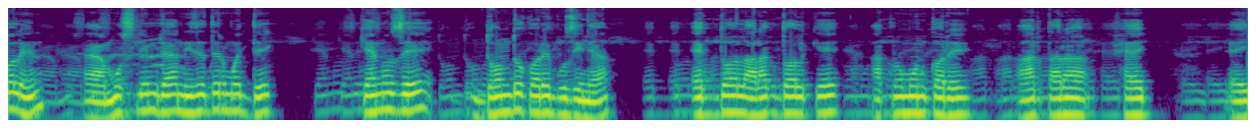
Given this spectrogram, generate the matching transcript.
বলেন মুসলিমরা নিজেদের মধ্যে কেন যে দ্বন্দ্ব করে বুঝি না। এক দল আর এক দলকে আক্রমণ করে, আর তারা ফেক। এই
